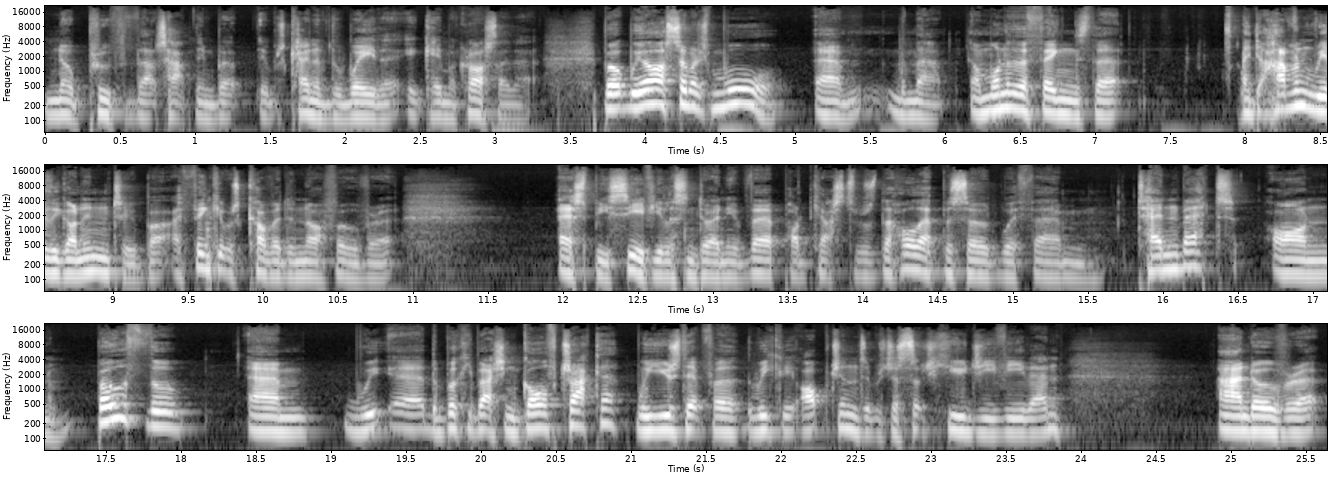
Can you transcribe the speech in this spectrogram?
No proof that that's happening, but it was kind of the way that it came across like that. But we are so much more um, than that. And one of the things that I haven't really gone into, but I think it was covered enough over at SBC, if you listen to any of their podcasts, was the whole episode with um, 10bet on both the um, we, uh, the bookie bashing golf tracker. We used it for the weekly options. It was just such huge EV then. And over at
